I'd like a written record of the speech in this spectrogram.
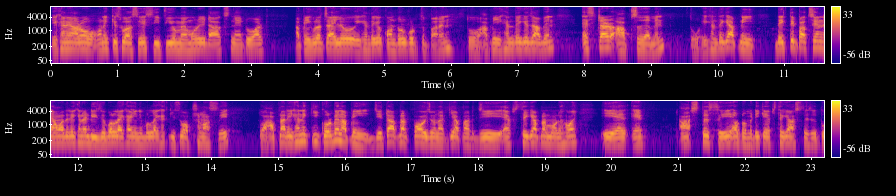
এখানে আরও অনেক কিছু আছে সিপিইউ মেমোরি ডাস্ক নেটওয়ার্ক আপনি এগুলো চাইলেও এখান থেকে কন্ট্রোল করতে পারেন। তো আপনি এখান থেকে যাবেন স্টার আপসে যাবেন। তো এখান থেকে আপনি দেখতে পাচ্ছেন আমাদের এখানে ডিজেবল লেখা ইনেবল লেখা কিছু অপশন আছে। তো আপনার এখানে কি করবেন আপনি, যেটা আপনার প্রয়োজন আর কি, আপনার যে অ্যাপস থেকে আপনার মনে হয়, এই অ্যাড আসতেছে অটোমেটিক অ্যাপস থেকে আসতেছে, তো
